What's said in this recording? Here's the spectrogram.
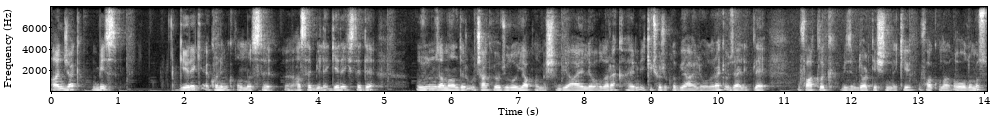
Ancak biz gerek ekonomik olması e, hasebiyle gerekse de uzun zamandır uçak yolculuğu yapmamış bir aile olarak hem iki çocuklu bir aile olarak özellikle ufaklık bizim 4 yaşındaki ufak olan oğlumuz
